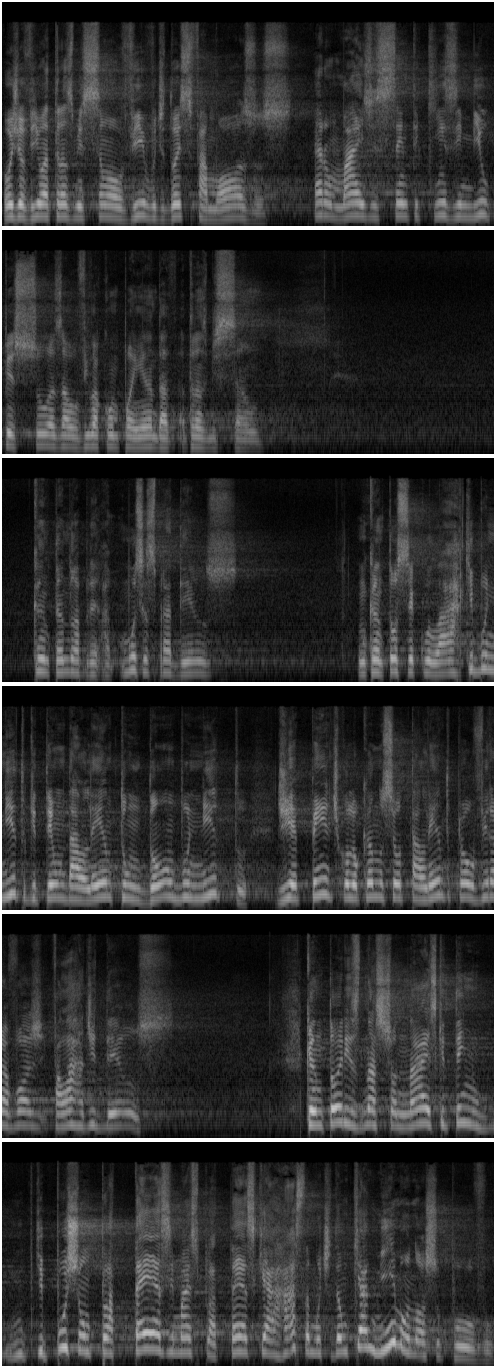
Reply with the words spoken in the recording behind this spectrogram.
hoje eu vi uma transmissão ao vivo de dois famosos, eram mais de 115 mil pessoas ao vivo acompanhando a, a transmissão, cantando a, a, músicas para Deus, um cantor secular, que bonito que tem um talento, um dom bonito, de repente colocando o seu talento para ouvir a voz falar de Deus. Cantores nacionais que tem, que puxam plateias e mais plateias, que arrastam a multidão, que animam o nosso povo.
